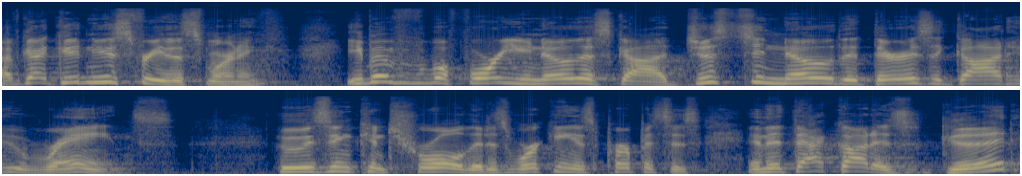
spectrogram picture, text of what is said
I've got good news for you this morning. Even before you know this God, just to know that there is a God who reigns, who is in control, that is working his purposes, and that that God is good,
